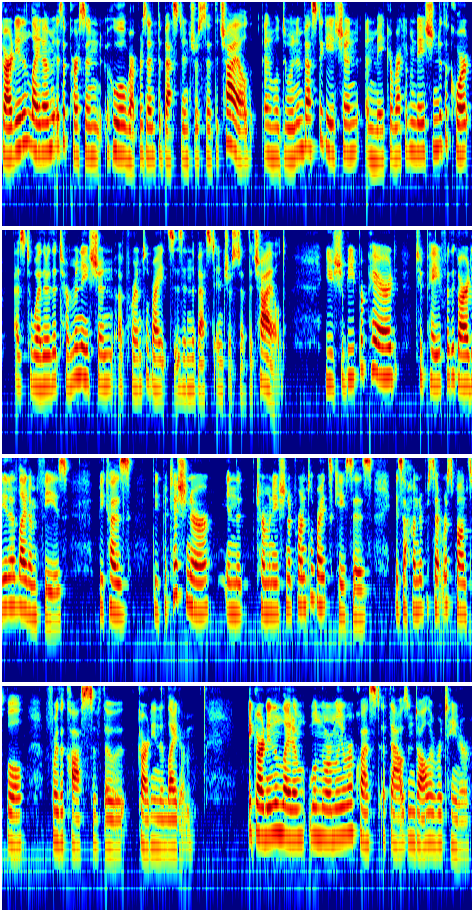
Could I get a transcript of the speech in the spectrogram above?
guardian ad litem is a person who will represent the best interests of the child and will do an investigation and make a recommendation to the court as to whether the termination of parental rights is in the best interest of the child. You should be prepared to pay for the guardian ad litem fees because the petitioner in the termination of parental rights cases is 100% responsible for the costs of the guardian ad litem. A guardian ad litem will normally request a $1,000 retainer.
